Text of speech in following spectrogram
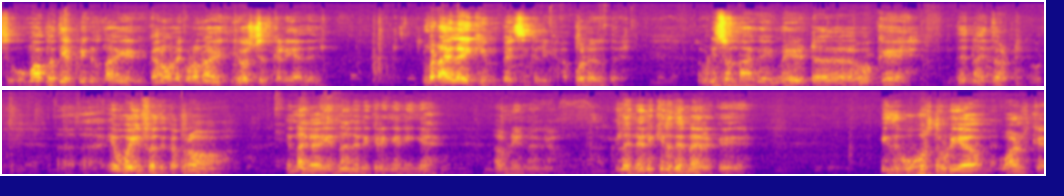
சும்மா உமாபதி அப்படிங்கிறது நான் கனவுல கூட நான் யோசிச்சது கிடையாது. But I like him basically அப்போ இருந்து. அப்படி சொன்னாங்க immediately okay then I thought என் ஒய்ஃப் அதுக்கப்புறம் என்னங்க என்ன நினைக்கிறீங்க நீங்கள் அப்படின்னாங்க. இல்லை நினைக்கிறது என்ன இருக்குது இது ஒவ்வொருத்தருடைய வாழ்க்கை.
